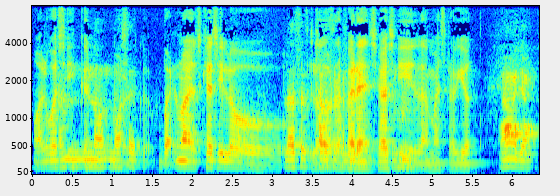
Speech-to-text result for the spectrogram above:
o algo así. Que no, no sé. Bueno, es que así lo, lo referenció así la maestra Guiot. Ah, ya.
